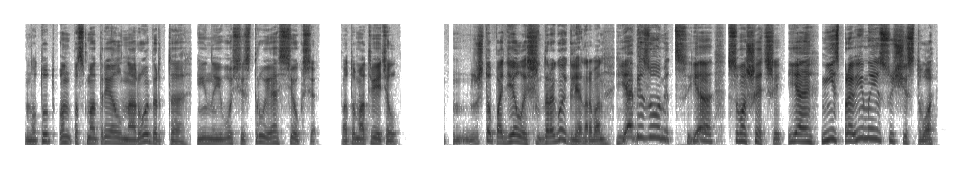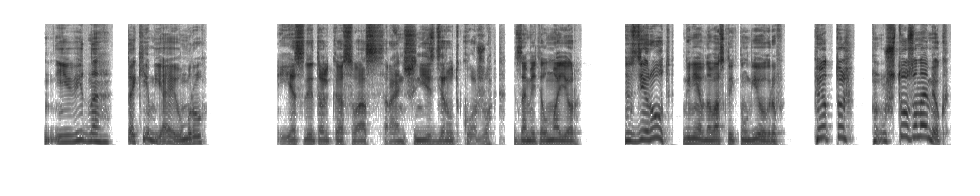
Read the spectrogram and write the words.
Но тут он посмотрел на Роберта и на его сестру и осекся. Потом ответил. «Что поделаешь, дорогой Гленнерман, я безумец, я сумасшедший, я неисправимое существо. И, видно, таким я и умру». «Если только с вас раньше не сдерут кожу», — заметил майор. «Сдерут!» — гневно воскликнул географ. «Это что за намек?»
